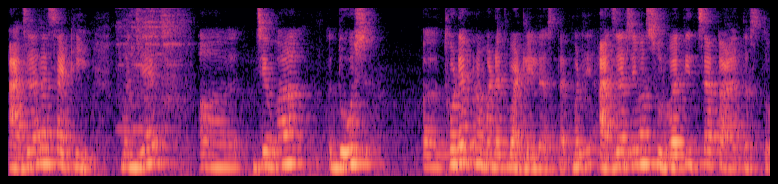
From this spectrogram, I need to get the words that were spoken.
आजारासाठी म्हणजे जेव्हा दोष थोड्या प्रमाणात वाढलेले असतात म्हणजे आजार जेव्हा सुरुवातीच्या काळात असतो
